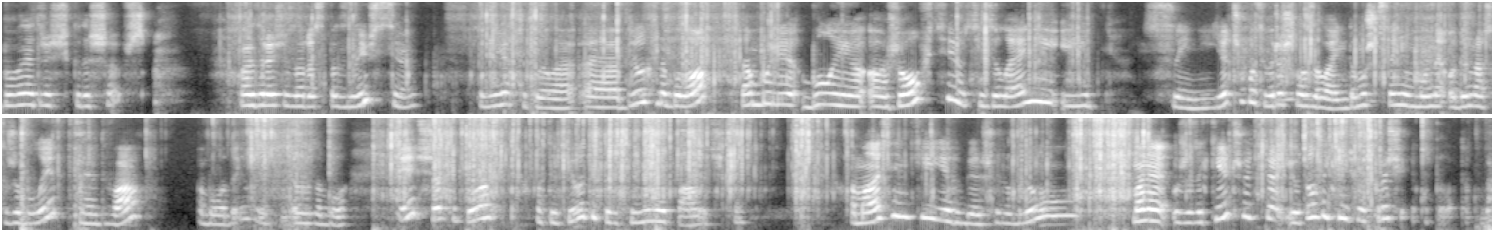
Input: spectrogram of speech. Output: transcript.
Бо вони трішки дешевше. Вони, до речі, зараз по знижці. Тому я купила. Е, білих не було. Там були, були е, жовті, оці зелені і сині. Я чогось вирішила зелені, тому що сині у мене один раз вже були, два або один, я вже забула. І ще купила ось такі от апельсинові палички. А малесенькі я їх більше люблю. У мене вже закінчується, і ото закінчилось. Коротше, я купила так, да?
